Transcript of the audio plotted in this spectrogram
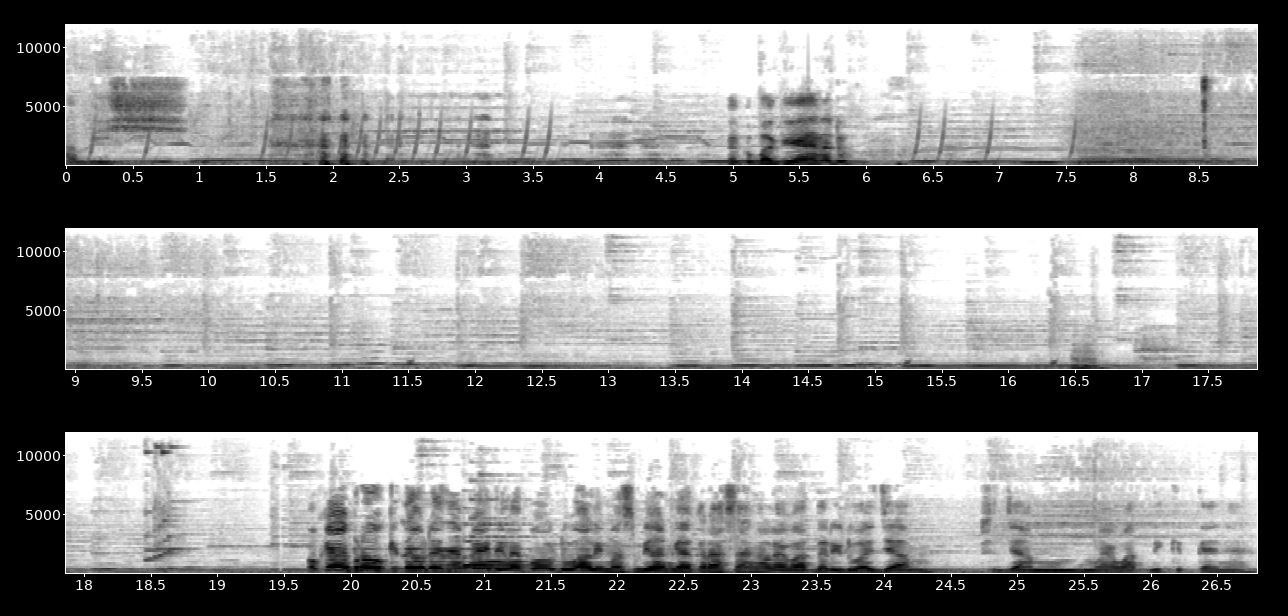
Habis. Gak kebagian aduh. Oke okay, bro, kita udah nyampe di level 259 gak kerasa ngelewat dari 2 jam Sejam lewat dikit kayaknya.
